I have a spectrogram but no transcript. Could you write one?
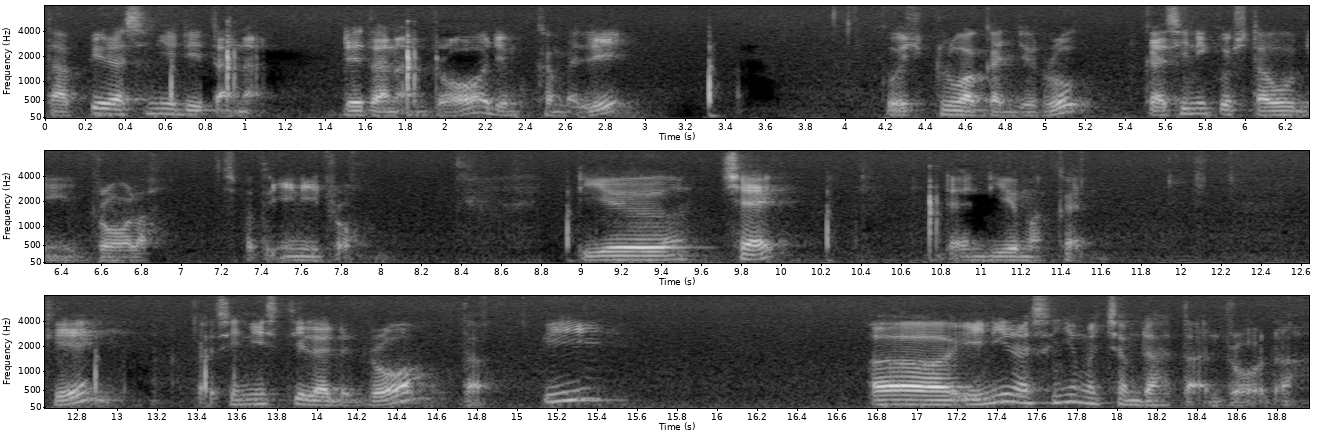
Tapi rasanya dia tak nak. Dia tak nak draw. Dia makan balik. Coach keluarkan je rook. Kat sini coach tahu ni draw lah. Sepatutnya ni draw. Dia check. Dan dia makan. Okay. Kat sini still ada draw. Tapi uh, ini rasanya macam dah tak draw dah.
